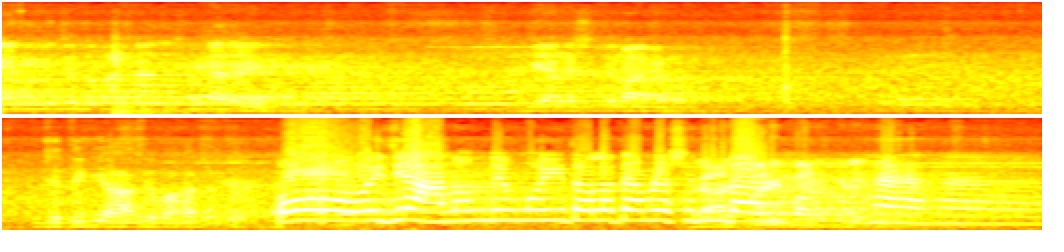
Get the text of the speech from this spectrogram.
এইদিকে যে দোকানটা আছে সেটা যায় জিয়ানের সাথে লাগানো যেতে গিয়ে আগে বাঁকাতে তো? ও ওই যে আনন্দময়ী তলাতে আমরা সেদিন। হ্যাঁ হ্যাঁ হ্যাঁ।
